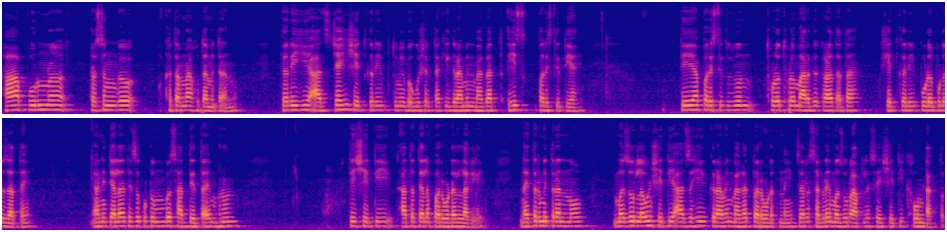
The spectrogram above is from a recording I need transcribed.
हा पूर्ण प्रसंग खतरनाक होता मित्रांनो. तरीही आजच्याही शेतकरी तुम्ही बघू शकता की ग्रामीण भागात हीच परिस्थिती आहे. ते या परिस्थितीतून थोडं थोडं मार्ग काढत आता शेतकरी पुढं पुढं जात आहे आणि त्याला त्याचं कुटुंब साथ देत आहे म्हणून ते शेती आता त्याला परवडायला लागले. नाहीतर मित्रांनो मजूर लावून शेती आजही ग्रामीण भागात परवडत नाही. जर सगळे मजूर आपल्या से शेती खाऊन टाकतात.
